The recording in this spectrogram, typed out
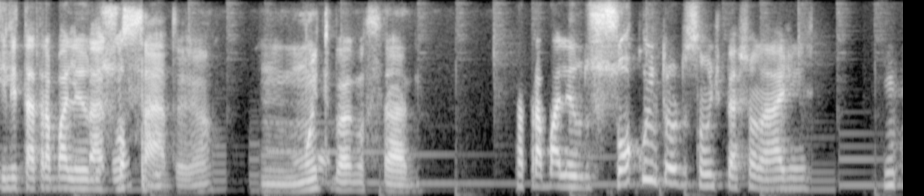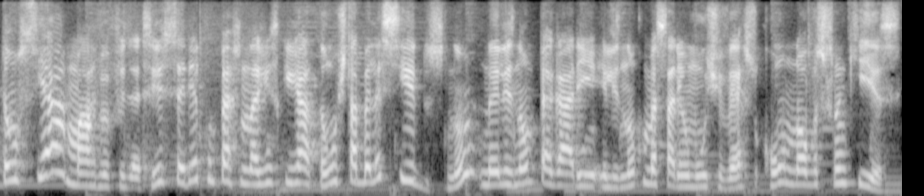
Ele tá trabalhando só Bagunçado, viu? Muito bagunçado. tá trabalhando só com introdução de personagens. Então, se a Marvel fizesse isso, seria com personagens que já estão estabelecidos. Não, eles não pegariam, eles não começariam o multiverso com novas franquias.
